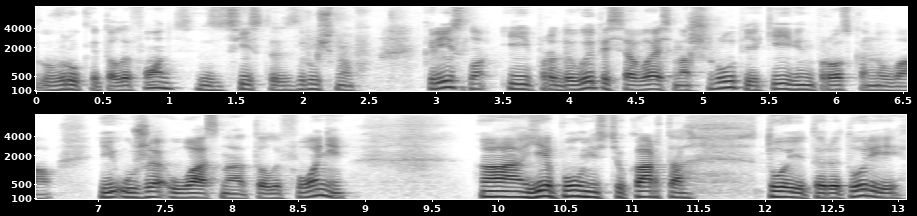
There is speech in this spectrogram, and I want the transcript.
в руки телефон, сісти зручно в крісло і продивитися весь маршрут, який він просканував. І уже у вас на телефоні є повністю карта тої території,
